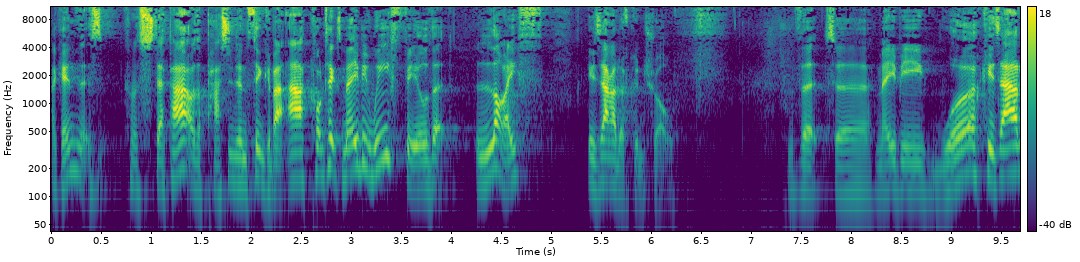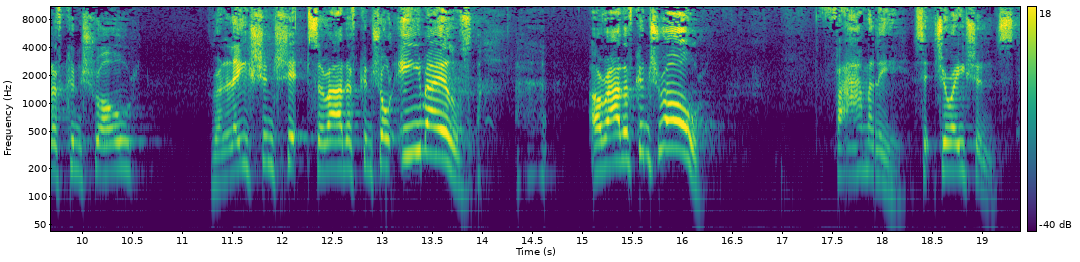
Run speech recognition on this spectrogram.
Again, let's kind of step out of the passage and think about our context. Maybe we feel that life is out of control, that uh, maybe work is out of control, relationships are out of control, emails are out of control family situations.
